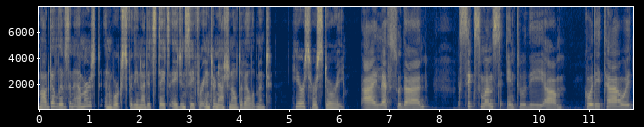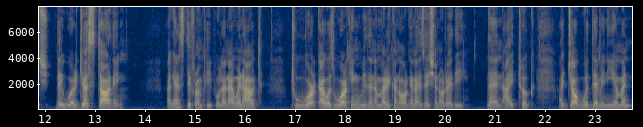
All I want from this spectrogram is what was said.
Magda lives in Amherst and works for the United States Agency for International Development. Here's her story. I left Sudan six months into the um, coup d'etat, which they were just starting against different people, and I went out to work. I was working with an American organization already. Then I took a job with them in Yemen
